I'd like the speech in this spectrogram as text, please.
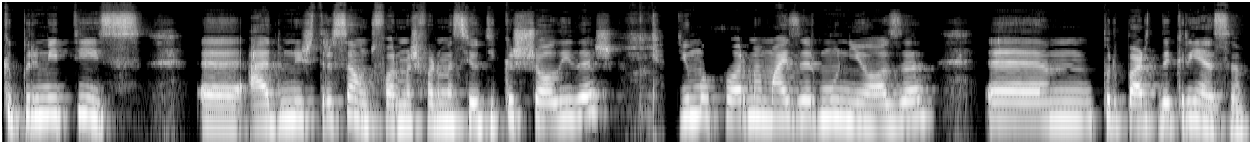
que permitisse uh, a administração de formas farmacêuticas sólidas de uma forma mais harmoniosa uh, por parte da criança.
